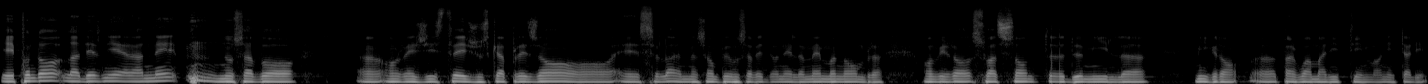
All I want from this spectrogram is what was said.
Et pendant la dernière année, nous avons euh, enregistré jusqu'à présent, euh, et cela, me semble que vous avez donné le même nombre, environ 62 000 migrants euh, par voie maritime en Italie.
